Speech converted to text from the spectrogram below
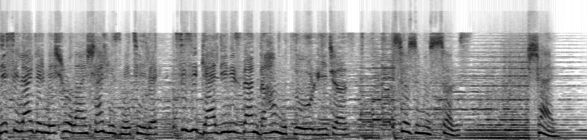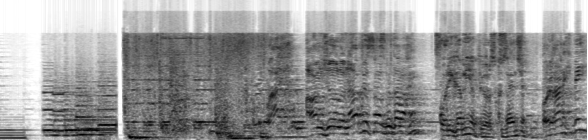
nesillerdir meşhur olan Shell hizmetiyle sizi geldiğinizden daha mutlu uğurlayacağız. Sözümüz söz. Shell. Vay amcaoğlu ne yapıyorsunuz burada bakın? Origami yapıyoruz kuzencim. Organik mi?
